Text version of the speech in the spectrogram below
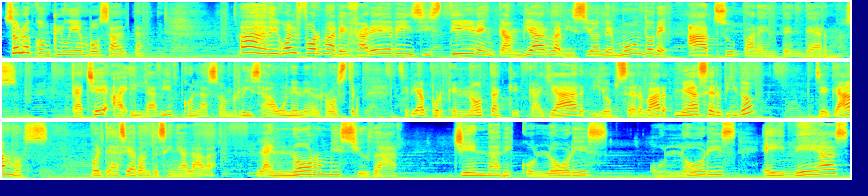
Solo concluí en voz alta. Ah, de igual forma dejaré de insistir en cambiar la visión de mundo de Atsu para entendernos. Caché a El David con la sonrisa aún en el rostro. ¿Sería porque nota que callar y observar me ha servido? Llegamos. Volté hacia donde señalaba. La enorme ciudad llena de colores, olores e ideas.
